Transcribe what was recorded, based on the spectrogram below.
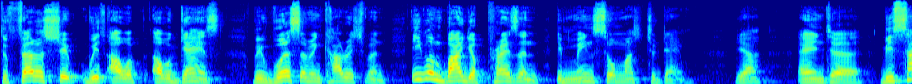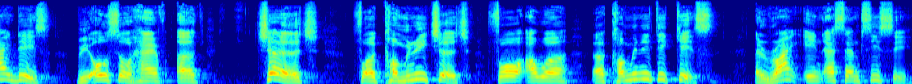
to fellowship with our, our guests with words of encouragement. Even by your presence, it means so much to them. Yeah? And uh, beside this, we also have a church for a community church for our uh, community kids and right in SMCC.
